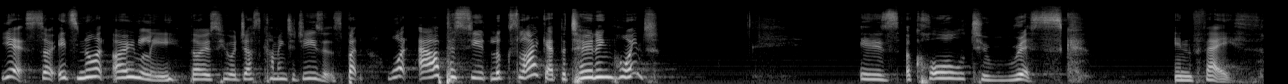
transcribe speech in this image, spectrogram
yes, so it's not only those who are just coming to Jesus, but what our pursuit looks like at the turning point is a call to risk in faith.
